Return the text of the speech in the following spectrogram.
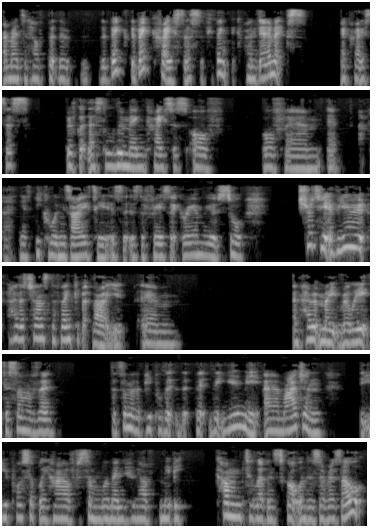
our mental health. But the the big the big crisis, if you think the pandemic's a crisis, we've got this looming crisis of of um, uh, yes, eco anxiety is is the phrase that Graham used. So, Shruti, have you had a chance to think about that, you, um, and how it might relate to some of the some of the people that, that that you meet? I imagine that you possibly have some women who have maybe come to live in Scotland as a result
